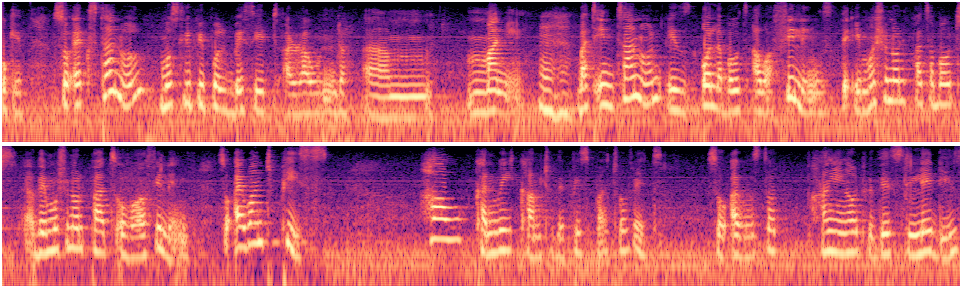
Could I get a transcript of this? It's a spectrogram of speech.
Okay, so external, mostly people base it around um, money, Mhm. but internal is all about our feelings, the emotional parts about uh, the emotional parts of our feelings. So I want peace. How can we come to the peace part of it? So I will start hanging out with these ladies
